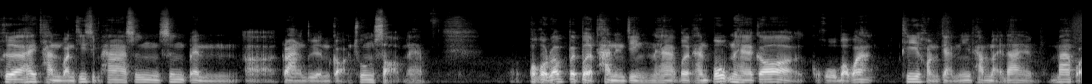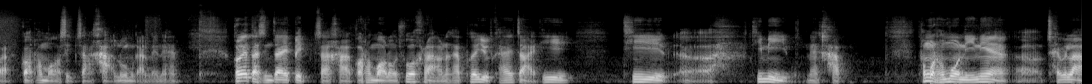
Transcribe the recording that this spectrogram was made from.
เพื่อให้ทันวันที่ 15 ซึ่งซึ่งเป็นกลางเดือนก่อนช่วงสอบนะครับปรากฏว่าไปเปิดทันจริงๆนะฮะเปิดทันปุ๊บนะฮะก็โอ้โหบอกว่า ที่ขอนแก่นนี้ทำรายได้มากกว่ากทมสิบสาขารวมกันเลยนะฮะก็เลยตัดสินใจปิดสาขากทมลงชั่วคราวนะครับ เพื่อหยุดค่าใช้จ่ายที่ที่ที่มีอยู่นะครับ ทั้งหมดทั้งมวลนี้เนี่ยใช้เวลา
